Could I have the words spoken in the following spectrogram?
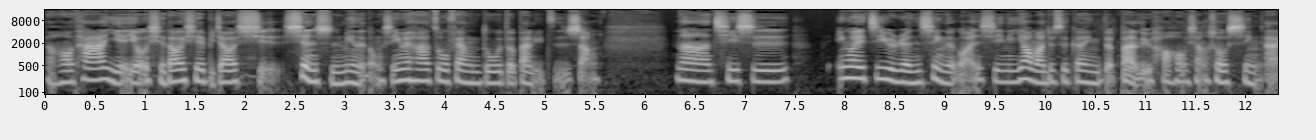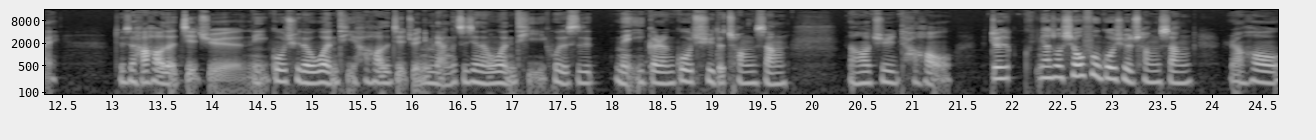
然后他也有写到一些比较写现实面的东西，因为他做非常多的伴侣咨商。那其实。因为基于人性的关系，你要么就是跟你的伴侣好好享受性爱，就是好好的解决你过去的问题，好好的解决你们两个之间的问题，或者是每一个人过去的创伤，然后去好好就是应该说修复过去的创伤，然后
